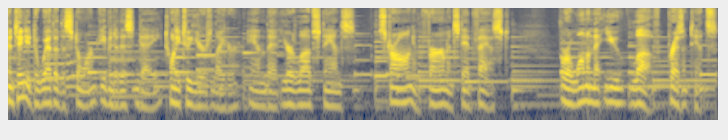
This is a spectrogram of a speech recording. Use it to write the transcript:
continued to weather the storm even to this day, 22 years later, and that your love stands strong and firm and steadfast for a woman that you love, present tense.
